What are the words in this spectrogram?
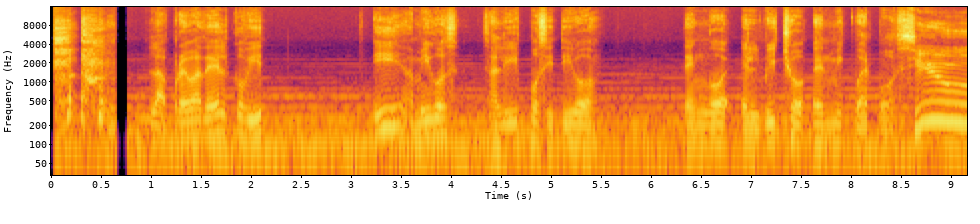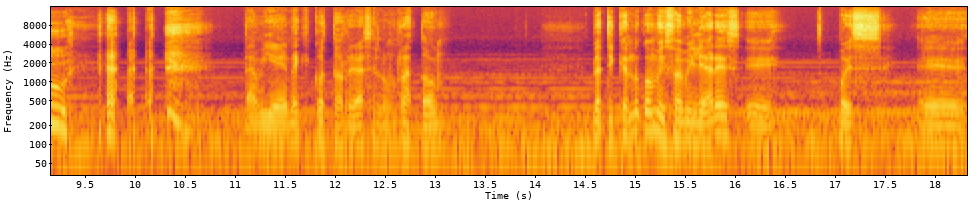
la prueba del COVID y amigos salí positivo tengo el bicho en mi cuerpo. ¡Siu! También hay que cotorreárselo un ratón. Platicando con mis familiares, eh, pues eh,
